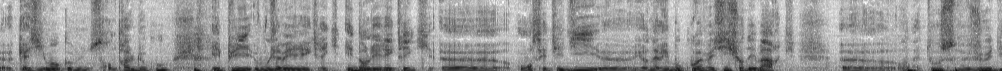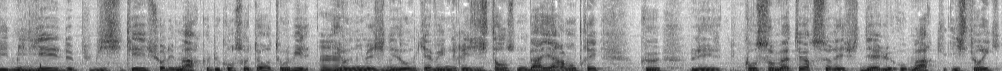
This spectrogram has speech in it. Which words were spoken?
euh, quasiment comme une centrale de coûts. Et puis, vous avez l'électrique. Et dans l'électrique, euh, on s'était dit, euh, et on avait beaucoup investi sur des marques. On a tous vu des milliers de publicités sur les marques de constructeurs automobiles. Mmh. Et on imaginait donc qu'il y avait une résistance, une barrière à l'entrée, que les consommateurs seraient fidèles aux marques historiques.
